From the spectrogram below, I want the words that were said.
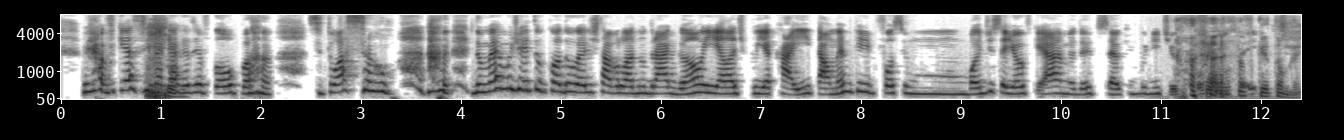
eu já fiquei assim na garganta e ficou, opa, situação. do mesmo jeito quando ele estava lá no dragão e ela, tipo, ia cair e tal, mesmo que fosse um bando de CG, eu fiquei, ah, meu Deus do céu, que bonitinho. isso Eu fiquei também.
